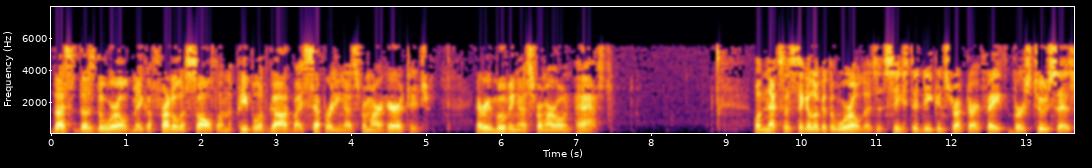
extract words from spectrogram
Thus does the world make a frontal assault on the people of God by separating us from our heritage and removing us from our own past. Well, next let's take a look at the world as it seeks to deconstruct our faith. Verse 2 says,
